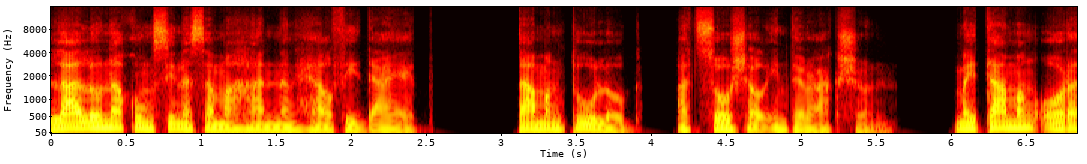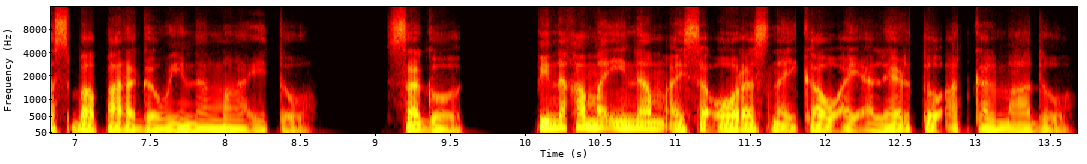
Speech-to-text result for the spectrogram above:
Lalo na kung sinasamahan ng healthy diet, tamang tulog, at social interaction. May tamang oras ba para gawin ang mga ito? Sagot, pinakamainam ay sa oras na ikaw ay alerto at kalmado,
